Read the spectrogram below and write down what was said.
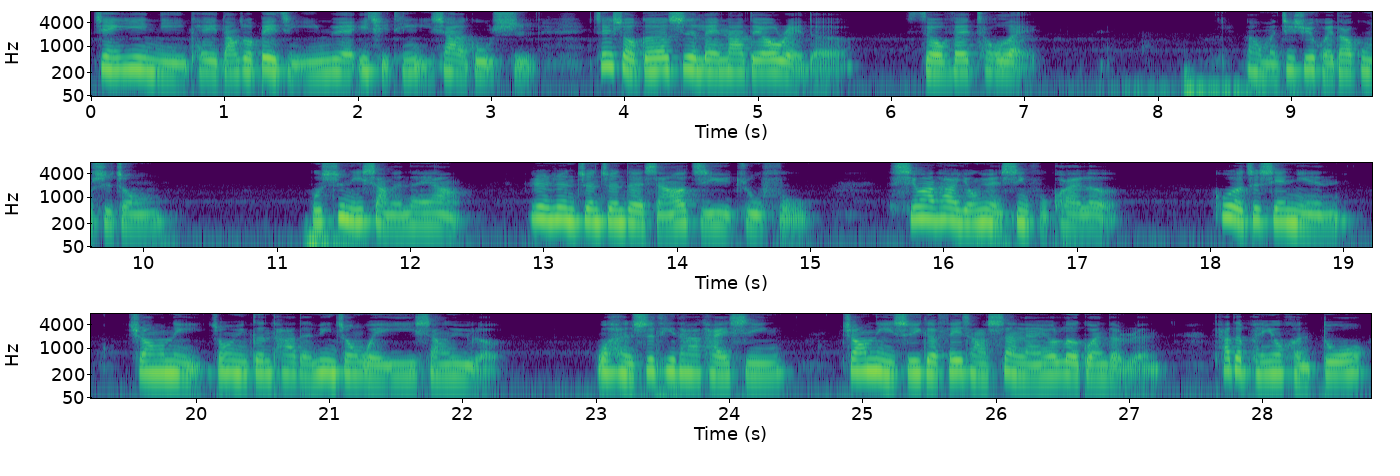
建议你可以当做背景音乐一起听以下的故事。这首歌是 Lena Del Rey 的 Silvatore。那我们继续回到故事中，不是你想的那样，认认真真的想要给予祝福，希望他永远幸福快乐。过了这些年，Johnny 终于跟他的命中唯一相遇了。我很是替他开心。Johnny 是一个非常善良又乐观的人，他的朋友很多，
